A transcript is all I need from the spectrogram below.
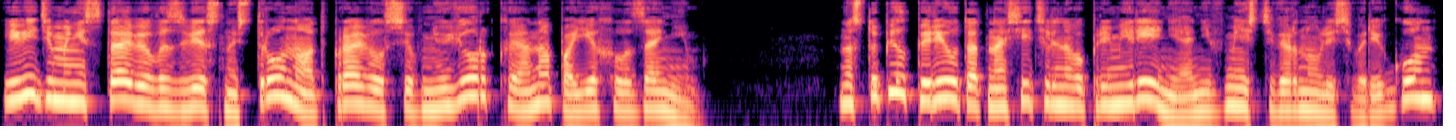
и, видимо, не ставя в известность Рону, отправился в Нью-Йорк, и она поехала за ним. Наступил период относительного примирения, они вместе вернулись в Орегон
